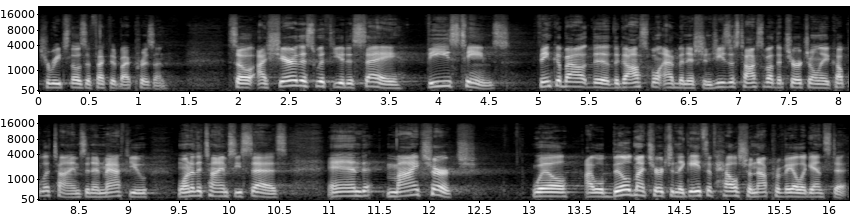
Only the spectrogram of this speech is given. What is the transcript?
to reach those affected by prison. So I share this with you to say these teams, think about the, the gospel admonition. Jesus talks about the church only a couple of times, and in Matthew, one of the times he says, And my church will, I will build my church, and the gates of hell shall not prevail against it.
